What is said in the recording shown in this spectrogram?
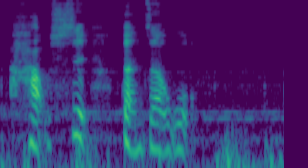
好事等着我？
